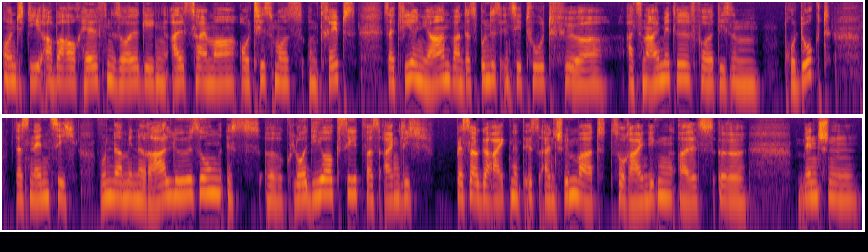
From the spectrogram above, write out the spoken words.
und die aber auch helfen soll gegen Alzheimer, Autismus und Krebs. Seit vielen Jahren war das Bundesinstitut für Arzneimittel vor diesem Produkt. Das nennt sich Wunderminerallösung, ist äh, Chlordioxid, was eigentlich besser geeignet ist, ein Schwimmbad zu reinigen, als äh, Menschen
